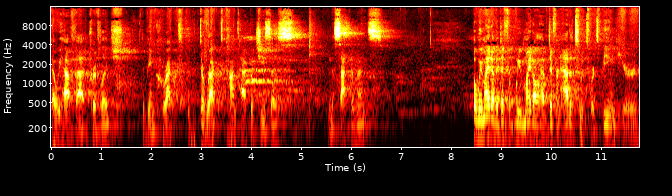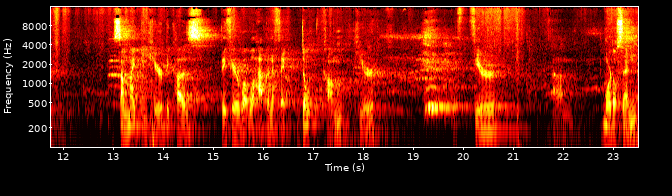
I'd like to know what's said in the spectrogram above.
that we have that privilege to be in correct, direct contact with Jesus in the sacraments. But we might have a different, we might all have different attitude towards being here. Some might be here because they fear what will happen if they don't come here. Fear um, mortal sin,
